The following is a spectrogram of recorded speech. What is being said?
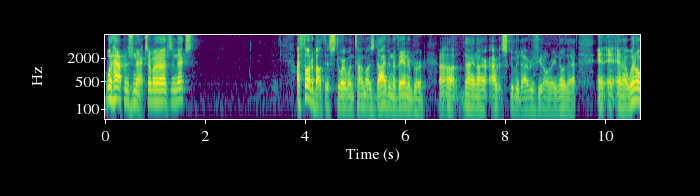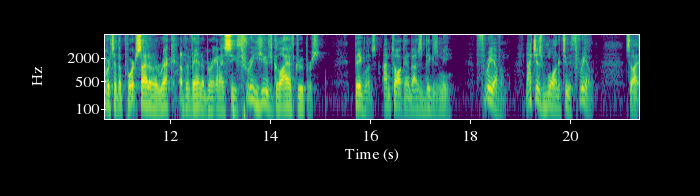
What happens next? Everyone happens next? I thought about this story one time. I was diving to Vandenberg. Uh, uh, Diane and I are avid scuba divers, if you don't already know that. And, and, and I went over to the port side on the wreck of the Vandenberg, and I see three huge Goliath groupers, big ones. I'm talking about as big as me. Three of them, not just one or two, three of them. So I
